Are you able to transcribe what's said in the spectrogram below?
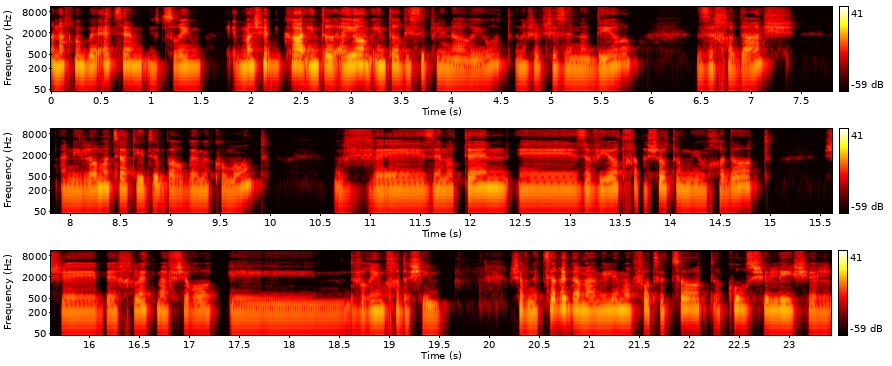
אנחנו בעצם יוצרים מה שנקרא אינטר, היום אינטרדיסציפלינריות, אני חושבת שזה נדיר, זה חדש, אני לא מצאתי את זה בהרבה מקומות, וזה נותן אה, זוויות חדשות ומיוחדות שבהחלט מאפשרות אה, דברים חדשים. עכשיו נצא רגע מהמילים המפוצצות, הקורס שלי של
